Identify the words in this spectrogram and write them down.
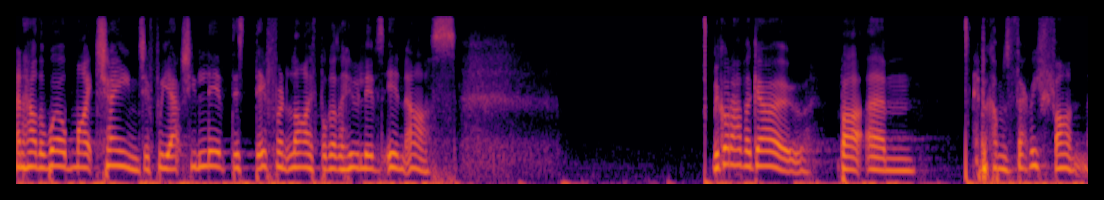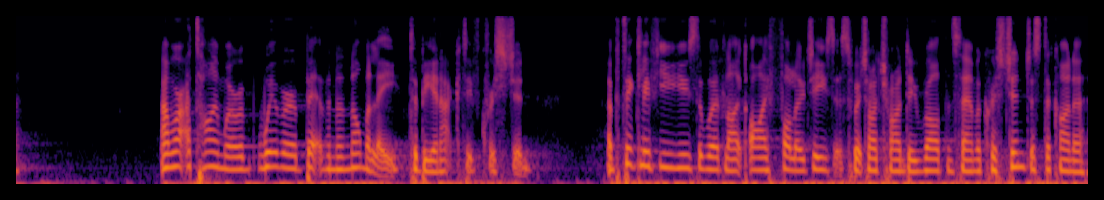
and how the world might change if we actually live this different life because of who lives in us. We've got to have a go, but um, it becomes very fun. And we're at a time where we're a bit of an anomaly to be an active Christian. And particularly if you use the word like, I follow Jesus, which I try and do rather than say I'm a Christian, just to kind of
